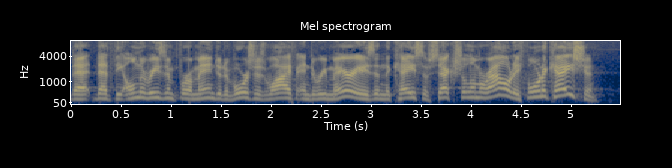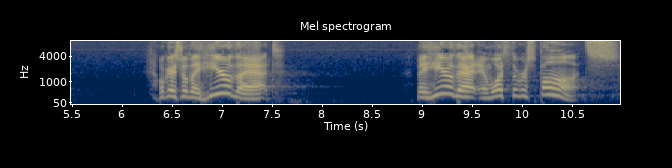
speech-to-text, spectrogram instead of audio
that, that the only reason for a man to divorce his wife and to remarry is in the case of sexual immorality, fornication. Okay, so they hear that. They hear that, and what's the response?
